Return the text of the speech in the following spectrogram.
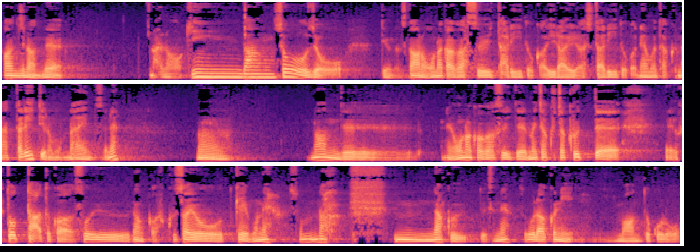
感じなんで、あの、禁断症状っていうんですか、あの、お腹が空いたりとか、イライラしたりとか、眠たくなったりっていうのもないんですよね。うん。なんで、ね、お腹が空いてめちゃくちゃ食って、えー、太ったとか、そういうなんか副作用系もね、そんな、うん、なくですね、すごい楽に今のところ、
